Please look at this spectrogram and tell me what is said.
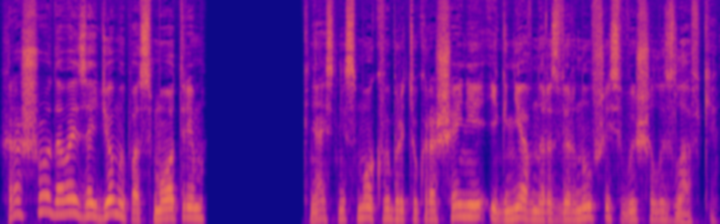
«Хорошо, давай зайдем и посмотрим». Князь не смог выбрать украшение и, гневно развернувшись, вышел из лавки.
